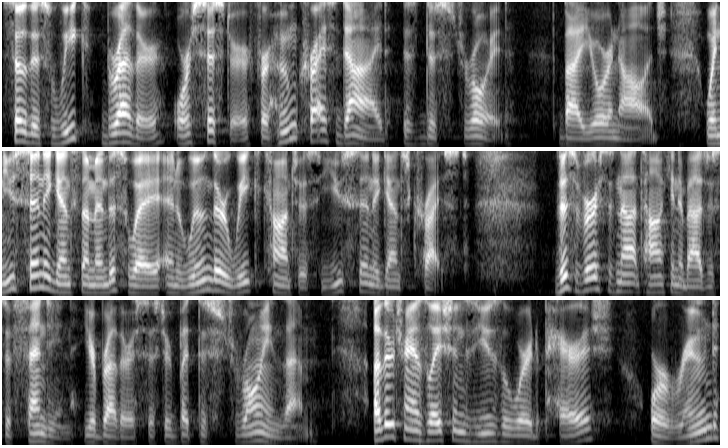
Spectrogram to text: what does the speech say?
So, this weak brother or sister for whom Christ died is destroyed by your knowledge. When you sin against them in this way and wound their weak conscience, you sin against Christ. This verse is not talking about just offending your brother or sister, but destroying them. Other translations use the word perish or ruined.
